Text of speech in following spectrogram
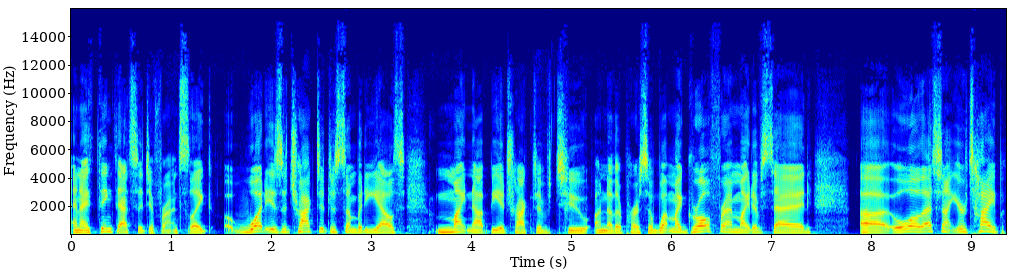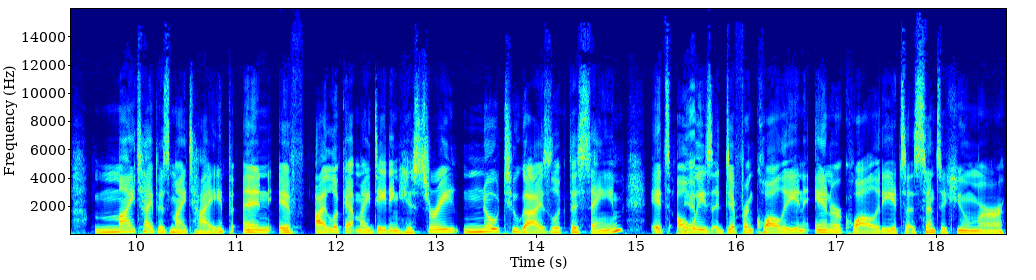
And I think that's the difference. Like, what is attractive to somebody else might not be attractive to another person. What my girlfriend might have said, uh, well, that's not your type. My type is my type. And if I look at my dating history, no two guys look the same. It's always a different quality, an inner quality. It's a sense of humor,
